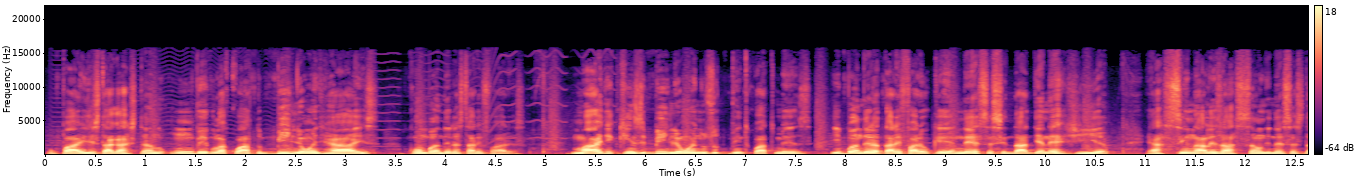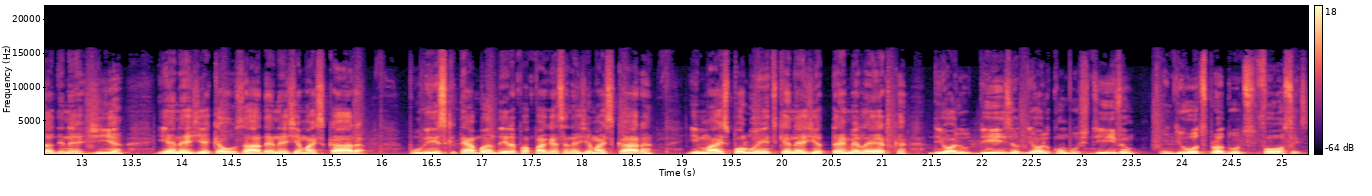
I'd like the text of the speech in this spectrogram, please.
o país está gastando 1,4 bilhões de reais com bandeiras tarifárias mais de 15 bilhões nos últimos 24 meses. E bandeira tarifária é o quê? Necessidade de energia. É a sinalização de necessidade de energia e a energia que é usada é a energia mais cara. Por isso que tem a bandeira para pagar essa energia mais cara e mais poluente, que é a energia termoelétrica, de óleo diesel, de óleo combustível e de outros produtos fósseis.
